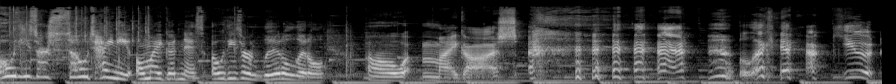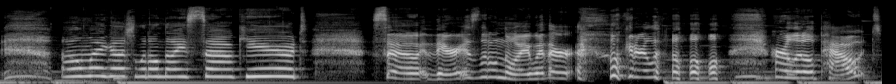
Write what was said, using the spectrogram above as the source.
Oh, these are so tiny. Oh my goodness. Oh, these are little, little. Oh my gosh. Look at how cute. Oh my gosh, little Noi, so cute. So there is little Noi with her, look at her little, her little pout.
